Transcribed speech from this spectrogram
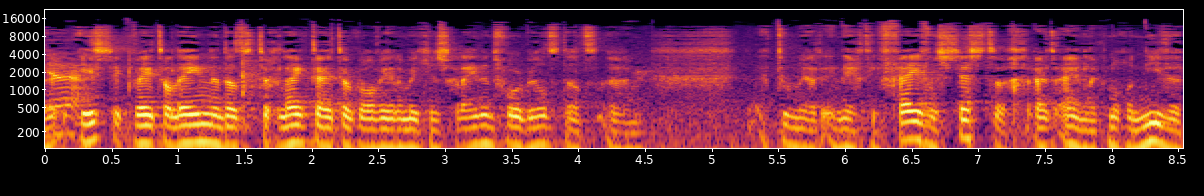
ja. is. Ik weet alleen dat het tegelijkertijd ook alweer een beetje een schrijnend voorbeeld. Dat ehm, toen er in 1965 uiteindelijk nog een nieuwe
